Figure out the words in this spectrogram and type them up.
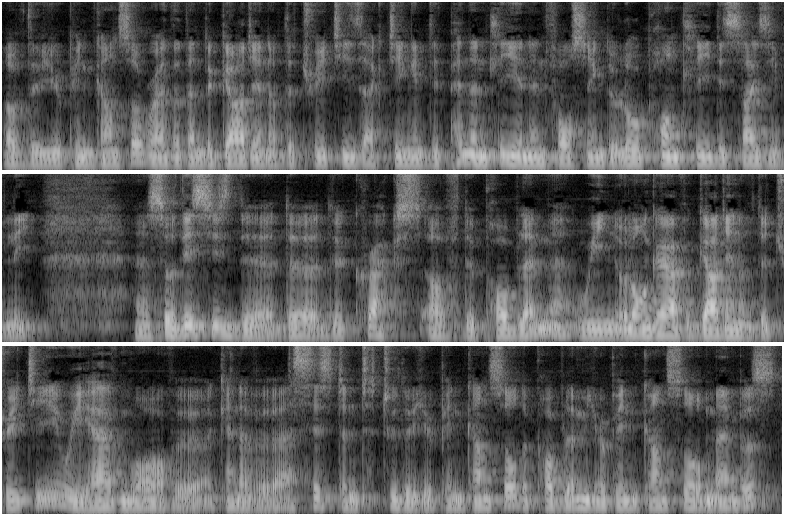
of the European Council rather than the guardian of the treaties, acting independently and enforcing the law promptly, decisively. Uh, so this is the, the, the crux of the problem. We no longer have a guardian of the treaty. We have more of a kind of a assistant to the European Council. The problem, European Council members,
